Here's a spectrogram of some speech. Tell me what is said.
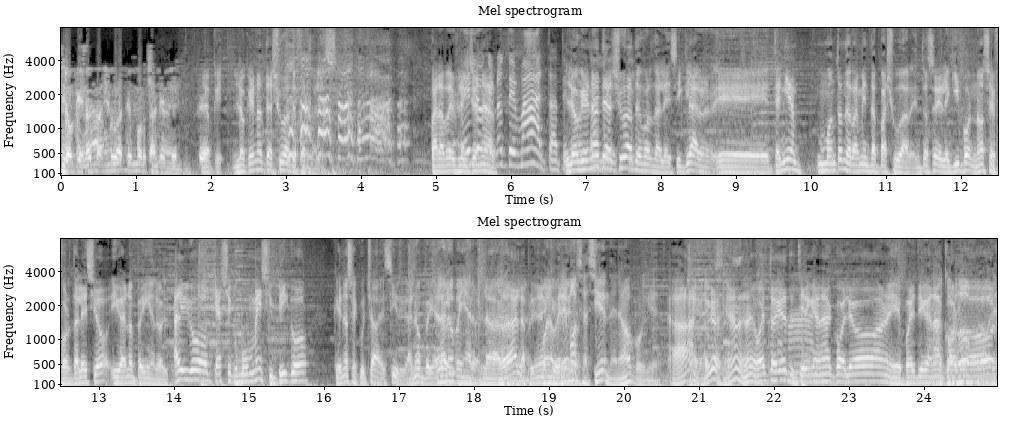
Lo que no te ayuda te fortalece. Lo que, lo que no te ayuda te fortalece. Para Es lo reflexionar. que no te mata. Te Lo que no te ayuda te fortalece. Y claro, eh, tenían un montón de herramientas para ayudar. Entonces el equipo no se fortaleció y ganó Peñarol. Algo que hace como un mes y pico que no se escuchaba decir. Ganó Peñarol. Ganó Peñarol. La verdad, la primera Bueno, vez que. veremos si asciende, ¿no? Porque. Ah, no, ¿no? Igual todavía te Ah. tiene que ganar Colón y después tiene que ganar A Cordón,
